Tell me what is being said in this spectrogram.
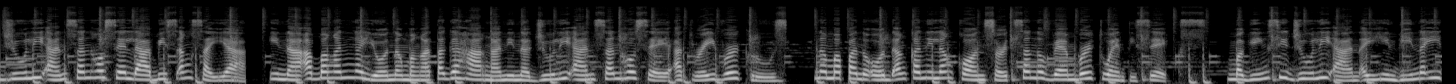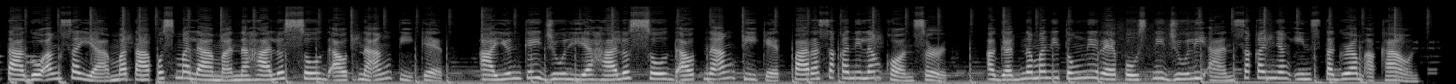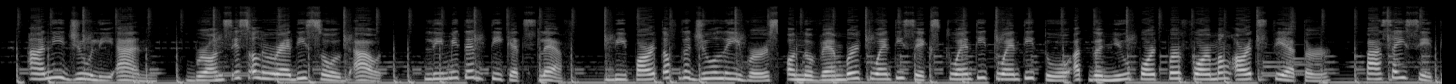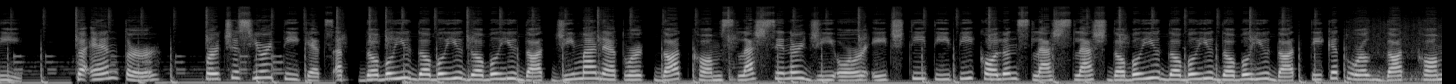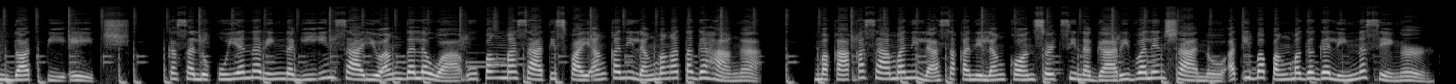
Julian San Jose labis ang saya. Inaabangan ngayon ng mga tagahanga ni na Julian San Jose at Raver Cruz, na mapanood ang kanilang concert sa November 26. Maging si Julian ay hindi naitago ang saya matapos malaman na halos sold out na ang tiket. Ayon kay Julia halos sold out na ang tiket para sa kanilang concert. Agad naman itong nirepost ni Julian sa kanyang Instagram account. Ani Julian. Bronze is already sold out. Limited tickets left. Be part of the Julievers on November 26, 2022 at the Newport Performing Arts Theater, Pasay City. To enter, purchase your tickets at www.gmanetwork.com slash synergy or http colon slash slash www.ticketworld.com.ph Kasalukuyan na ring nag-iinsayo ang dalawa upang masatisfy ang kanilang mga tagahanga. Makakasama nila sa kanilang concert si Gary Valenciano at iba pang magagaling na singer.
